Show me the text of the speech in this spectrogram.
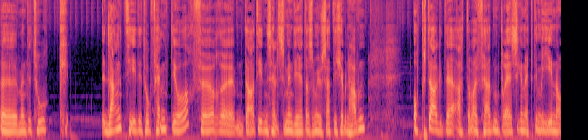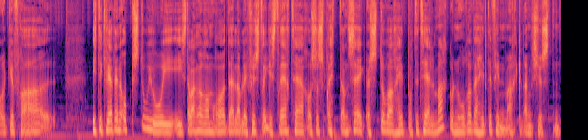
Uh, men det tok lang tid, det tok 50 år før datidens helsemyndigheter, som jo satt i København, oppdaget at det var i ferd med å bre seg en epidemi i Norge fra etter hvert Den oppsto jo i, i Stavanger-området, eller ble først registrert her, og så spredte den seg østover helt bort til Telemark og nordover helt til Finnmark langs kysten.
